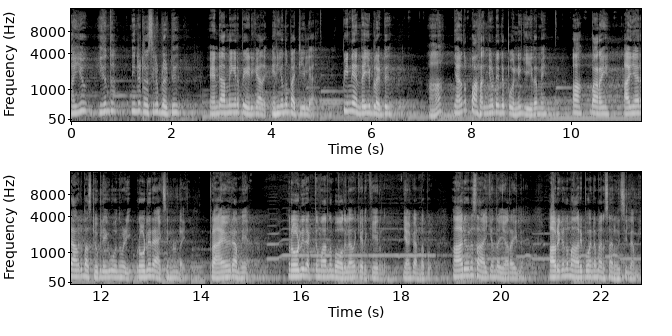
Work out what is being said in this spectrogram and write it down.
അയ്യോ ഇതെന്താ? നിന്റെ ഡ്രസ്സിൽ ബ്ലഡ് എന്റെ അമ്മ ഇങ്ങനെ പേടിക്കാതെ എനിക്കൊന്നും പറ്റിയില്ല. പിന്നെ എന്താ ഈ ബ്ലഡ് ആ ഞാനൊന്ന് പറഞ്ഞോട്ടെ എന്റെ പൊന്നു ഗീതമേ ആ പറയും. അത് ഞാൻ രാവിലെ ബസ് സ്റ്റോപ്പിലേക്ക് പോകുന്ന വഴി റോഡിൽ ഒരു ആക്സിഡന്റ് ഉണ്ടായി. പ്രായ ഒരു അമ്മയാണ് റോഡിൽ രക്തം മാറുന്ന ബോധമില്ലാതെ കിടക്കുകയായിരുന്നു ഞാൻ കണ്ടപ്പോൾ. ആരും അവനെ സഹായിക്കാൻ തയ്യാറായില്ല. അവരെ കണ്ട് മാറിപ്പോവാൻ എന്റെ മനസ്സ് അനുവദിച്ചില്ല അമ്മേ.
